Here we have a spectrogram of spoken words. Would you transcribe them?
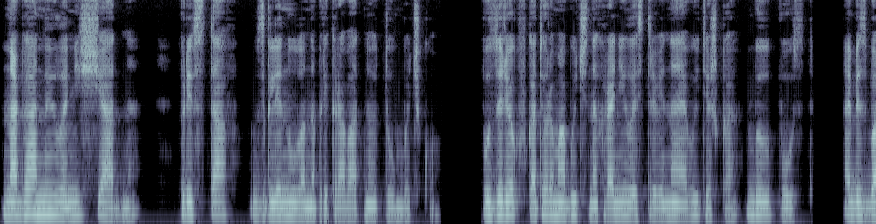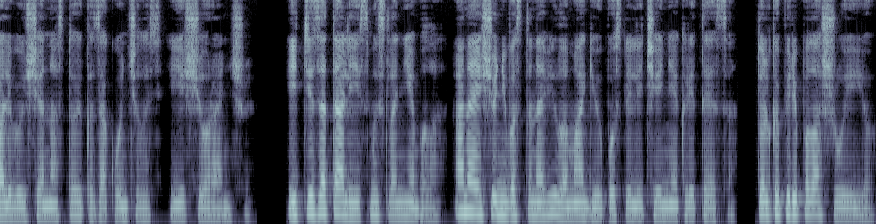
Нога ныла нещадно. Привстав, взглянула на прикроватную тумбочку. Пузырек, в котором обычно хранилась травяная вытяжка, был пуст. Обезболивающая настойка закончилась еще раньше. Идти за талией смысла не было. Она еще не восстановила магию после лечения Критеса. Только переполошу ее.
